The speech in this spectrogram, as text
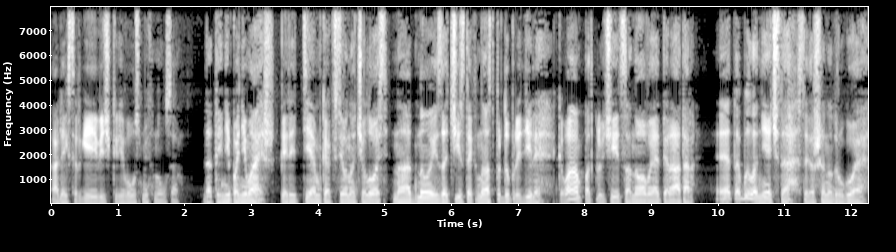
Олег Сергеевич криво усмехнулся. «Да ты не понимаешь. Перед тем, как все началось, на одной из очисток нас предупредили. К вам подключится новый оператор. Это было нечто совершенно другое.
